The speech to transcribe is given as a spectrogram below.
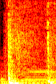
Bye.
